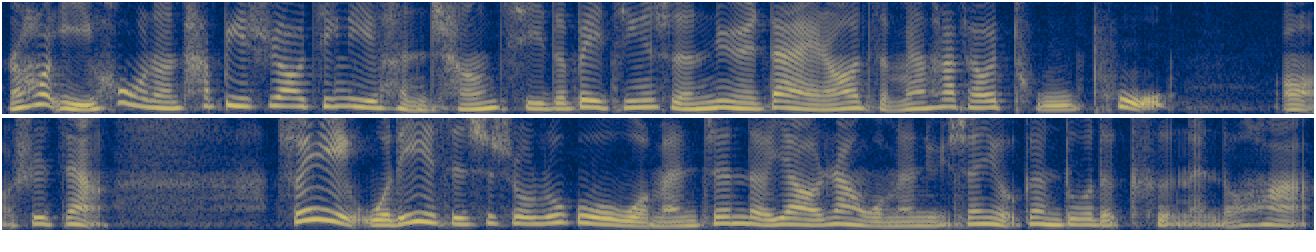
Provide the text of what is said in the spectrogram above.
然后以后呢，他必须要经历很长期的被精神虐待，然后怎么样，他才会突破。哦，是这样。所以我的意思是说，如果我们真的要让我们女生有更多的可能的话，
